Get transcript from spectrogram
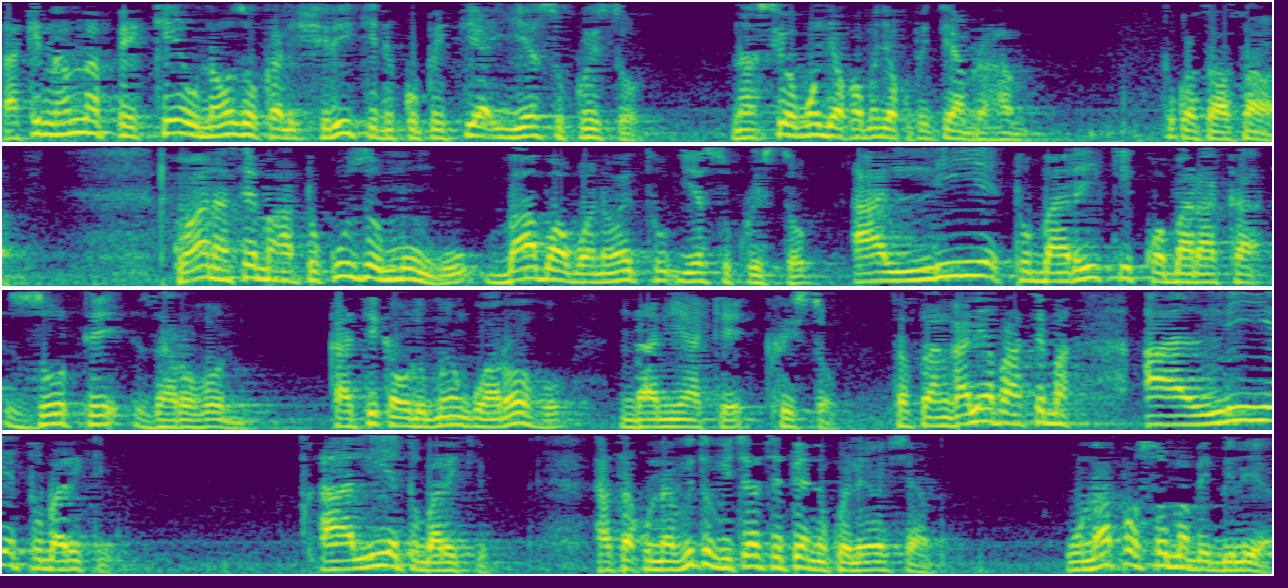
Lakini namna pekee unaweza ukalishiriki ni kupitia yesu kristo. Na sio moja kwa moja kupitia abrahamu. Tuko sawasawa kwa anasema atukuzwe mungu baba wa bwana wetu yesu kristo aliyetubariki kwa baraka zote za rohoni katika ulimwengu wa roho ndani yake kristo. Sasa angalia hapa anasema aliyetubariki. Aliyetubariki. Sasa kuna vitu vichache pia nikuelewesha hapa. Unaposoma bibilia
